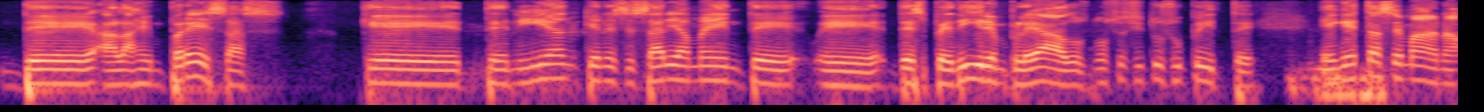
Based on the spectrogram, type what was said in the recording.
de a las empresas que tenían que necesariamente eh, despedir empleados. No sé si tú supiste, en esta semana,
